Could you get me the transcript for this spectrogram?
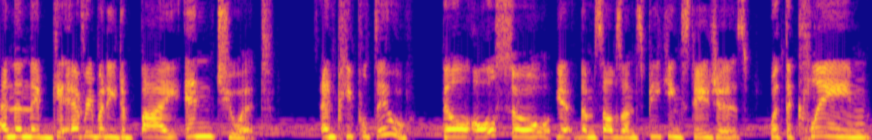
And then they get everybody to buy into it. And people do. They'll also get themselves on speaking stages with the claim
